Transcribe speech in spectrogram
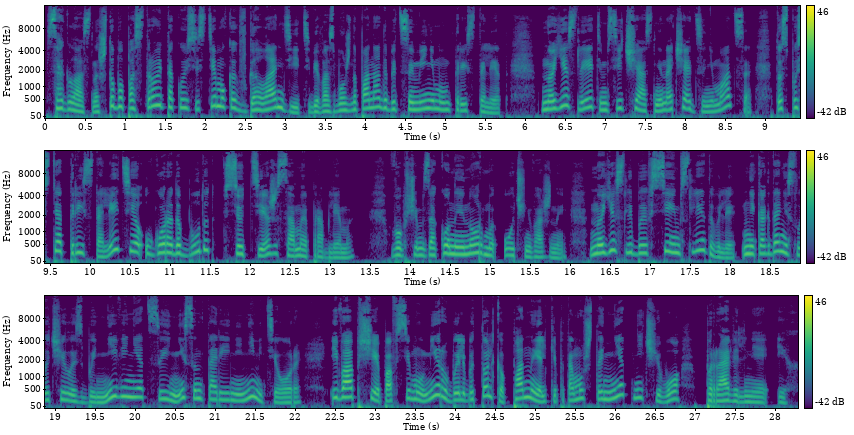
Согласна, чтобы построить такую систему, как в Голландии, тебе, возможно, понадобится минимум 300 лет. Но если этим сейчас не начать заниматься, то спустя три столетия у города будут все те же самые проблемы. В общем, законы и нормы очень важны, но если бы все им следовали, никогда не случилось бы ни Венеции, ни Санторини, ни Метеоры. И вообще по всему миру были бы только панельки, потому что нет ничего правильнее их.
